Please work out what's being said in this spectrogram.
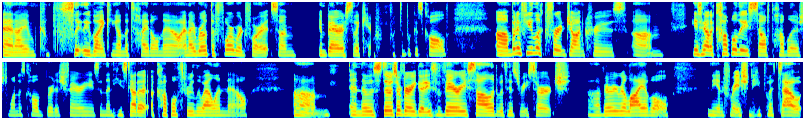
and I am completely blanking on the title now. And I wrote the foreword for it, so I'm embarrassed that I can't remember what the book is called. Um, but if you look for John Kruse, um, he's got a couple of these self-published. One is called British Fairies, and then he's got a, a couple through Llewellyn now. Um, and those those are very good. He's very solid with his research, uh, very reliable in the information he puts out.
